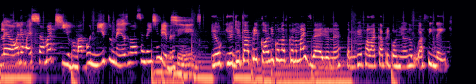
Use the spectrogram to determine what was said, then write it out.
leão ele é mais chamativo, mas bonito mesmo é o ascendente em Libra. Sim. E o, e o de Capricórnio quando vai ficando mais velho, né? Também vi falar capricorniano o ascendente.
